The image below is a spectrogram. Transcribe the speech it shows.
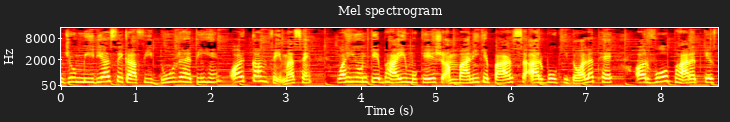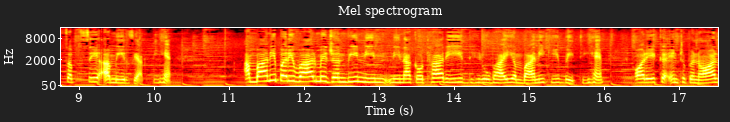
जो मीडिया से काफ़ी दूर रहती हैं और कम फ़ेमस हैं। वहीं उनके भाई मुकेश अंबानी के पास अरबों की दौलत है और वो भारत के सबसे अमीर व्यक्ति हैं। अंबानी परिवार में जन्मी नी, नीना कोठारी धीरू भाई अंबानी की बेटी हैं। और एक एंटरप्रेन्योर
